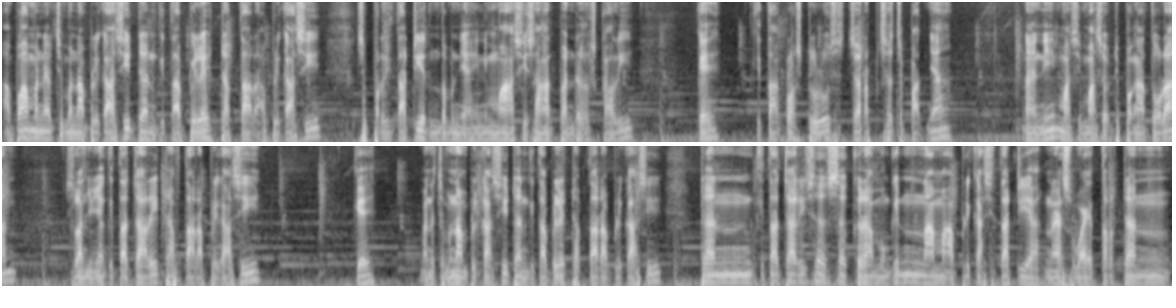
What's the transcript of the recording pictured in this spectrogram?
apa manajemen aplikasi dan kita pilih daftar aplikasi. Seperti tadi ya teman-teman ya ini masih sangat bandel sekali oke kita close dulu secara secepatnya. Nah ini masih masuk di pengaturan. Selanjutnya kita cari daftar aplikasi. Oke manajemen aplikasi dan kita pilih daftar aplikasi. Dan kita cari sesegera mungkin nama aplikasi tadi ya Nice Waiter dan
